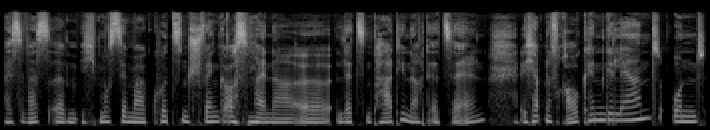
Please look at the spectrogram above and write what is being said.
Weißt du was, ähm, ich muss dir mal kurz einen Schwenk aus meiner äh, letzten Partynacht erzählen. Ich habe eine Frau kennengelernt und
